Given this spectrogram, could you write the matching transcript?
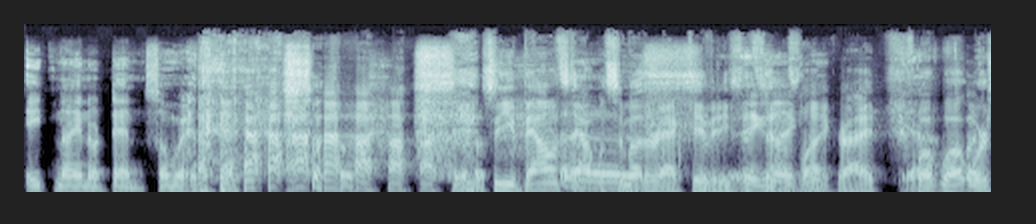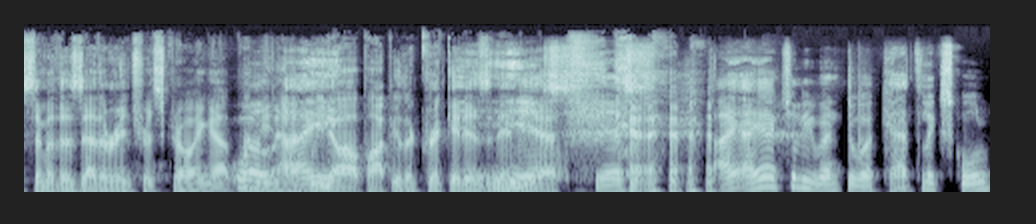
eight, nine, or ten somewhere there. so- so you balanced out with some Uh, other activities. It sounds like, right? Yeah, what what but- were some of those other interests growing up? I Well, mean, uh, we know how popular cricket is in India. Yes, yes. I, I actually went to a Catholic school,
